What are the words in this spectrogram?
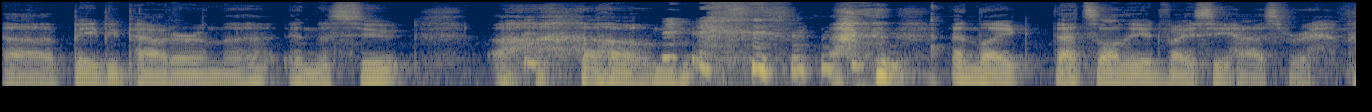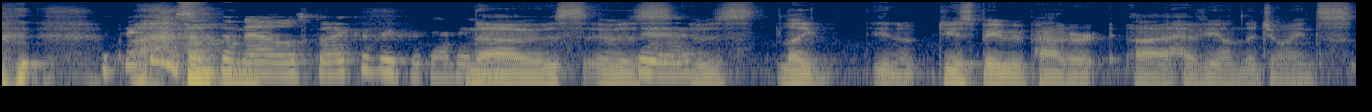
uh, baby powder in the in the suit, um, and like that's all the advice he has for him. I think it was something else, but I could be forgetting. no, it was it was Yeah. it was like you know use baby powder uh, heavy on the joints.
